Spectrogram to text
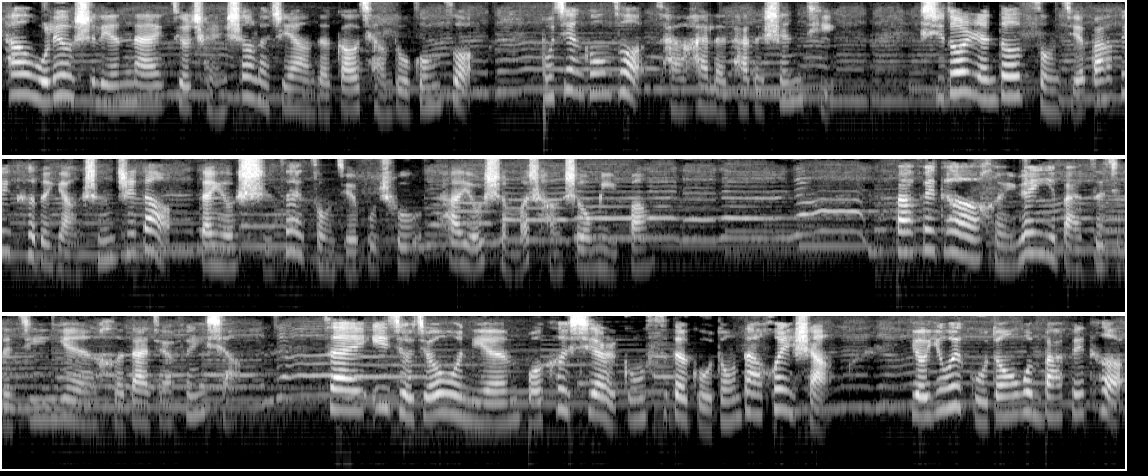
他五六十年来就承受了这样的高强度工作，不见工作残害了他的身体。许多人都总结巴菲特的养生之道，但又实在总结不出他有什么长寿秘方。巴菲特很愿意把自己的经验和大家分享。在一九九五年伯克希尔公司的股东大会上，有一位股东问巴菲特。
